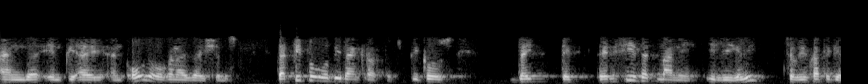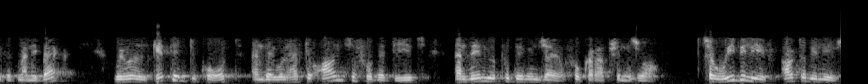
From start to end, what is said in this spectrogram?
and the NPA and all the organizations that people will be bankrupted because they, they, they receive that money illegally, so we've got to get that money back. We will get them to court and they will have to answer for their deeds and then we'll put them in jail for corruption as well. So we believe, OUTA believes,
